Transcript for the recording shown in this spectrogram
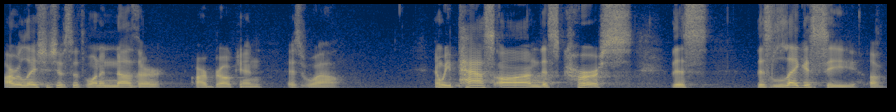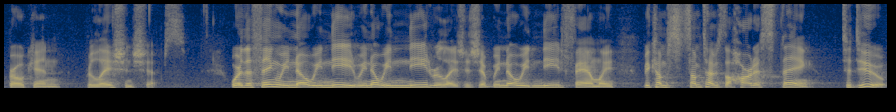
our relationships with one another are broken as well. And we pass on this curse, this, this legacy of broken relationships. Where the thing we know we need, we know we need relationship, we know we need family, becomes sometimes the hardest thing to do.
